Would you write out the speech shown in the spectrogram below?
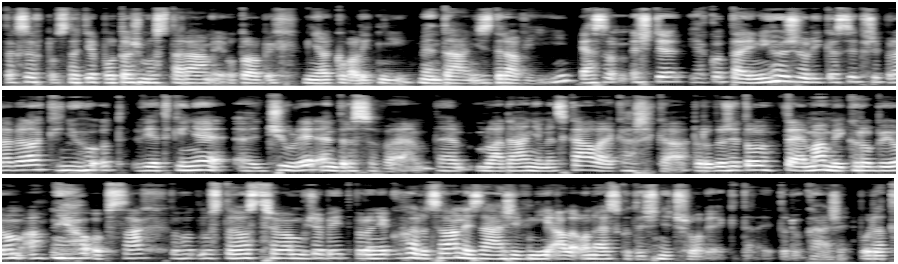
tak se v podstatě potažmo starám i o to, abych měl kvalitní mentální zdraví. Já jsem ještě jako tajného žolíka si připravila knihu od vědkyně eh, Julie Andersové, to je mladá německá lékařka, protože to téma mikrobiom a jeho obsah toho tlustého střeva může být pro někoho docela nezáživný, ale ona je skutečně člověk, který to dokáže podat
